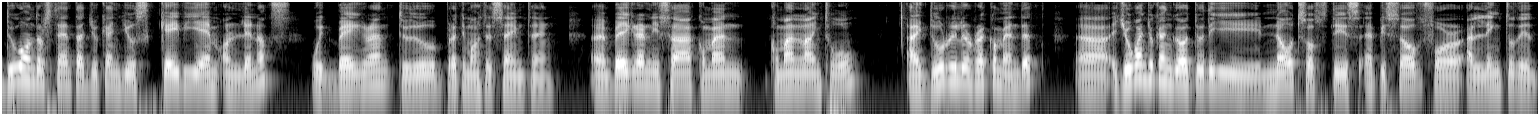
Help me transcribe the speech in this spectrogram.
do understand that you can use KVM on Linux with Vagrant to do pretty much the same thing. Uh, Vagrant is a command command line tool. I do really recommend it. Uh, if you want, you can go to the notes of this episode for a link to the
